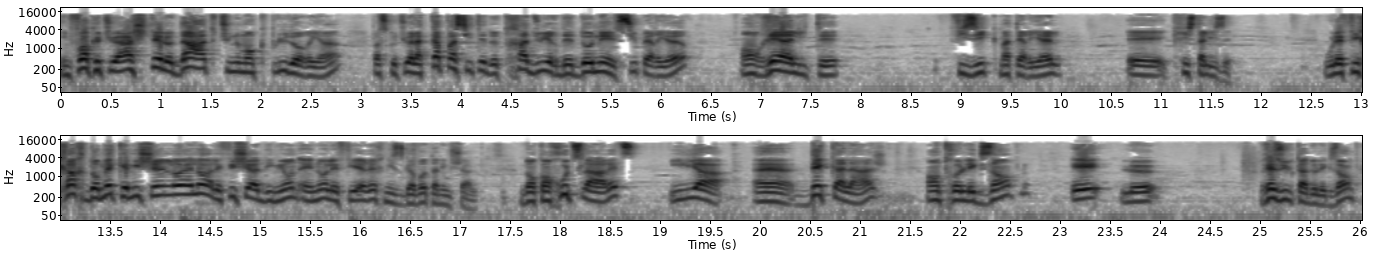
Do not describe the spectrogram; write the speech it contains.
Une fois que tu as acheté le date, tu ne manques plus de rien, parce que tu as la capacité de traduire des données supérieures en réalité physique, matérielle et cristallisée. Donc en Chutz il y a un décalage entre l'exemple et le résultat de l'exemple,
